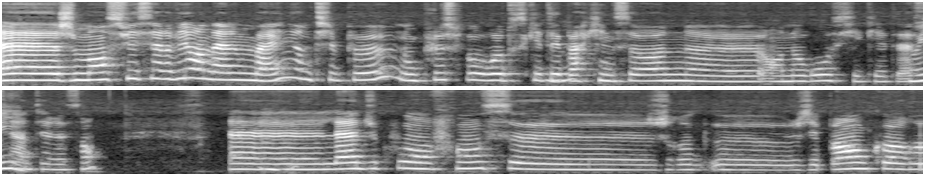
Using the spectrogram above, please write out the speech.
Euh, je m'en suis servie en Allemagne un petit peu, donc plus pour tout ce qui était Mhm. Parkinson, euh, en neuro aussi, qui était assez Oui. intéressant. Euh, Là, du coup, en France, je j'ai pas encore,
